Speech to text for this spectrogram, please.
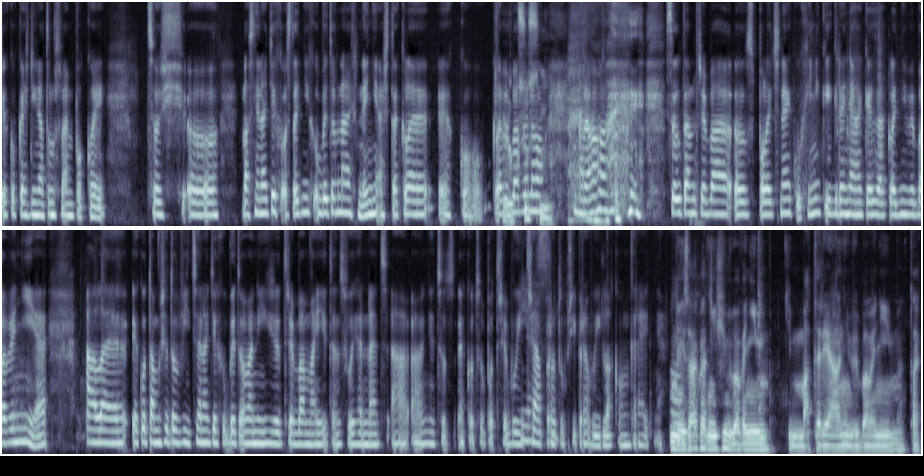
jako každý na tom svém pokoji což uh, vlastně na těch ostatních ubytovnách není až takhle jako vybaveno. Ano, jsou tam třeba uh, společné kuchyňky, kde nějaké základní vybavení je, ale jako tam už je to více na těch ubytovaných, že třeba mají ten svůj hrnec a, a něco, jako co potřebují Jasně. třeba pro tu přípravu jídla konkrétně. Nejzákladnějším vybavením, tím materiálním vybavením, tak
